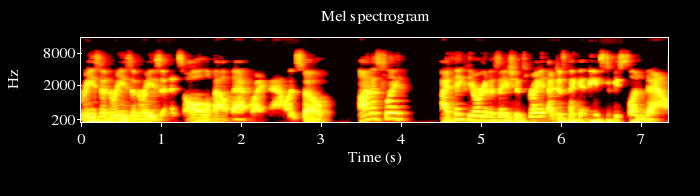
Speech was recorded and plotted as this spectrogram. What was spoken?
Reason, reason, reason. It's all about that right now. And so, honestly, I think the organization's great. I just think it needs to be slimmed down.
